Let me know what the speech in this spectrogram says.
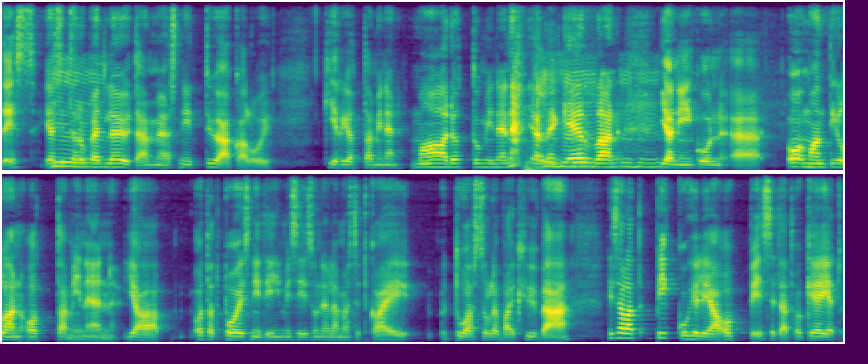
this. Ja sitten mm. rupeat löytää myös niitä työkaluja, kirjoittaminen, maadottuminen jälleen mm-hmm, kerran mm-hmm. ja niin kuin, äh, oman tilan ottaminen ja otat pois niitä ihmisiä sun elämästä, jotka ei tuo sulle vaikka hyvää, niin sä alat pikkuhiljaa oppia sitä, että okei, että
